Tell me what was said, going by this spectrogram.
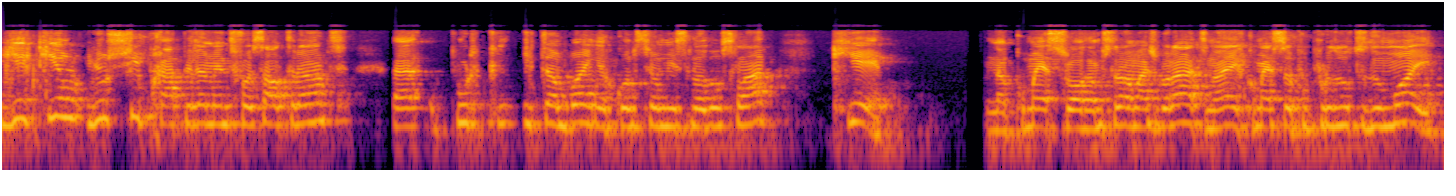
E aquilo, e o chip rapidamente foi-se alterando, uh, porque, e também aconteceu-me isso na Dulcelar, que é, não começa logo a mostrar o mais barato, não é? Começa por produto do meio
